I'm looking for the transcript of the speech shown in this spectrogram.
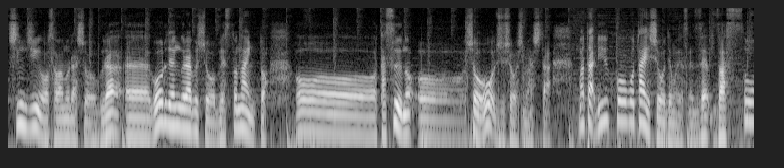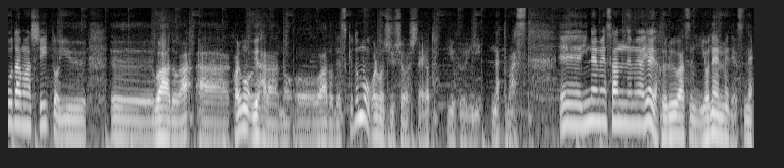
新人王沢村賞、グラゴールデングラブ賞、ベストナインと多数の賞を受賞しました。また、流行語大賞でもですね、雑草魂というワードが、これも上原のワードですけども、これも受賞したよというふうになってます。えー、2年目、3年目はやや振るわずに4年目ですね、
